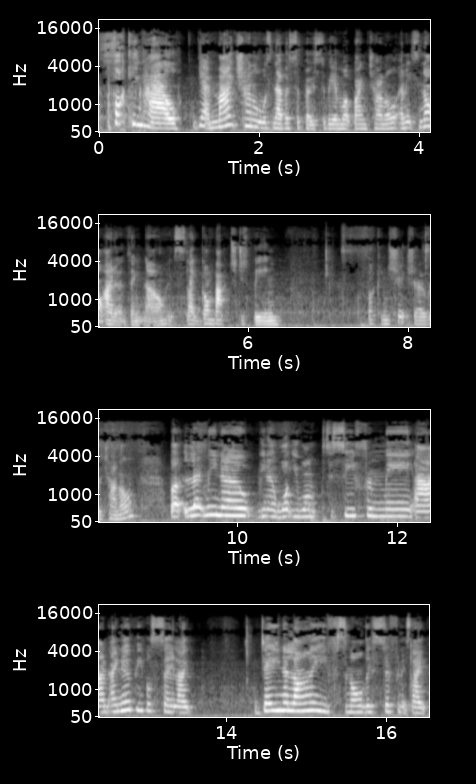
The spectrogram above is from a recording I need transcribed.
Fucking hell. Yeah, my channel was never supposed to be a mukbang channel, and it's not, I don't think, now. It's, like, gone back to just being fucking shit show of a channel. But let me know, you know, what you want to see from me. And I know people say, like, Dana lives and all this stuff. And it's like,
